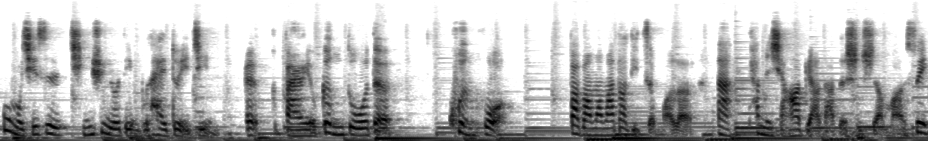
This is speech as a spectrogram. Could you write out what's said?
父母其实情绪有点不太对劲，呃，反而有更多的困惑，爸爸妈妈到底怎么了？那他们想要表达的是什么？所以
